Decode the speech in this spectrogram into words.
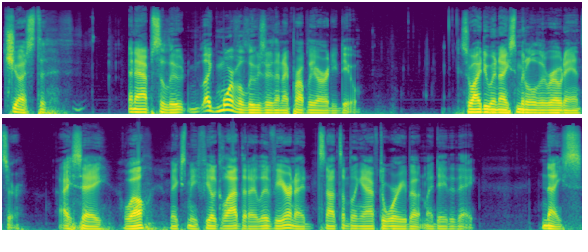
just an absolute, like more of a loser than I probably already do. So I do a nice middle of the road answer. I say, well, it makes me feel glad that I live here and I, it's not something I have to worry about in my day to day. Nice,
